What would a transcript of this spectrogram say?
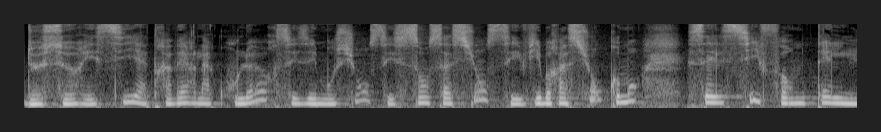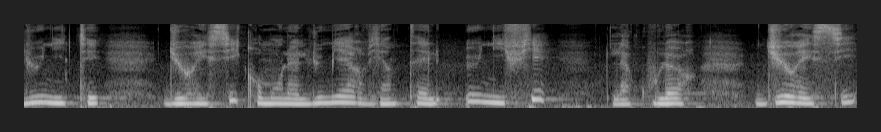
de ce récit à travers la couleur, ses émotions, ses sensations, ses vibrations, comment celles-ci forment-elles l'unité du récit, comment la lumière vient-elle unifier la couleur du récit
